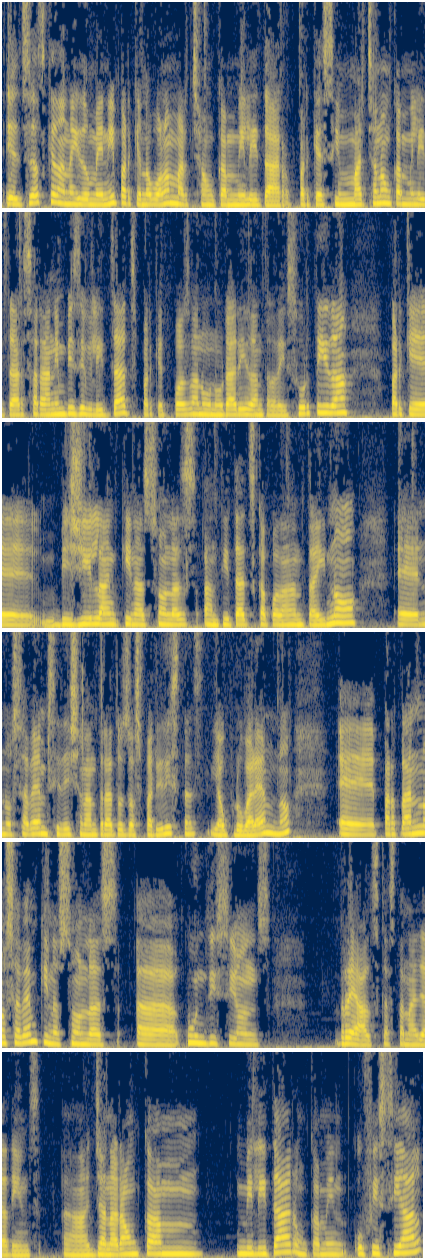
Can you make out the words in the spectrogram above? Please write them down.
ells es queden a Idomeni perquè no volen marxar a un camp militar, perquè si marxen a un camp militar seran invisibilitzats, perquè et posen un horari d'entrada i sortida, perquè vigilen quines són les entitats que poden entrar i no, eh, no sabem si deixen entrar tots els periodistes, ja ho provarem, no? Eh, per tant, no sabem quines són les eh, condicions reals que estan allà dins. Eh, generar un camp militar, un camí oficial,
